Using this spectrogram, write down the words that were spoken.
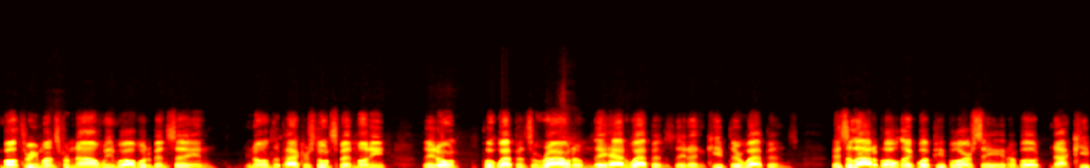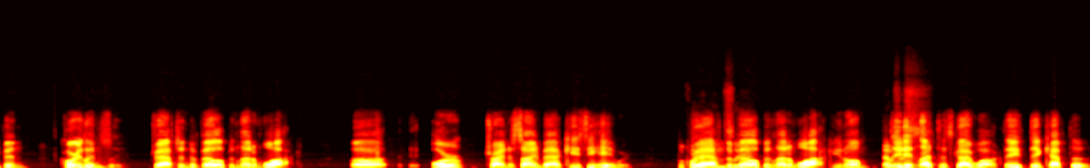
about three months from now, we all would have been saying, you know, the Packers don't spend money, they don't put weapons around them. They had weapons, they didn't keep their weapons. It's a lot about like what people are saying about not keeping Corey Linsley, draft and develop and let him walk uh, or trying to sign back Casey Hayward. Corey Draft, Linsley, develop, and let him walk. You know, they didn't let this guy walk. They they kept the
